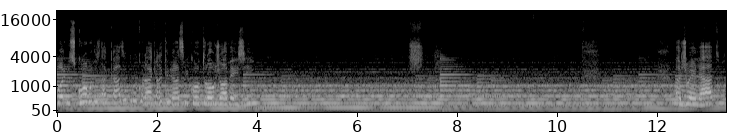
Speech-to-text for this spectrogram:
foi nos cômodos da casa procurar aquela criança, encontrou um jovenzinho. Ajoelhado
